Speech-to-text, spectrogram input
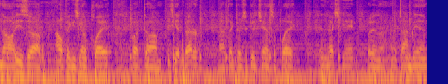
No, he's. Uh, I don't think he's going to play, but um, he's getting better. I think there's a good chance he'll play in the next game. But in the, in the time being,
